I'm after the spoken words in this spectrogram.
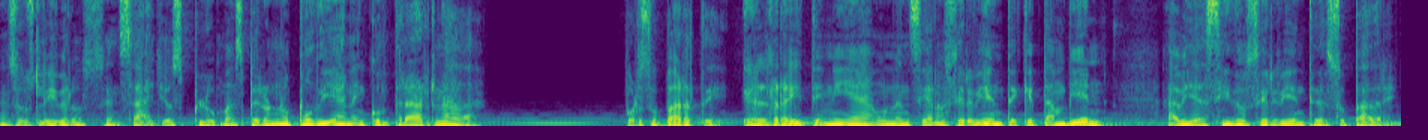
en sus libros, ensayos, plumas, pero no podían encontrar nada. Por su parte, el rey tenía un anciano sirviente que también había sido sirviente de su padre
